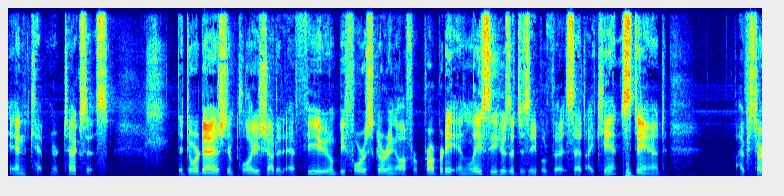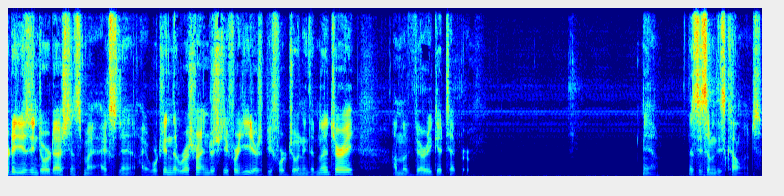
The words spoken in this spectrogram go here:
in Kempner, Texas. The DoorDash employee shouted F you before scurrying off her property, and Lacey, who's a disabled vet, said, I can't stand. I've started using DoorDash since my accident. I worked in the restaurant industry for years before joining the military. I'm a very good tipper. Yeah, let's see some of these comments.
